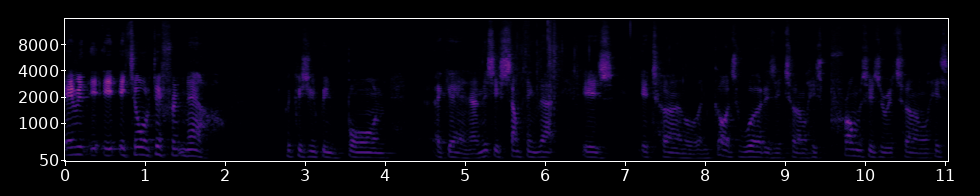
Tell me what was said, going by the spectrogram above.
every, it, it's all different now because you've been born again. And this is something that is eternal, and God's word is eternal. His promises are eternal. His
